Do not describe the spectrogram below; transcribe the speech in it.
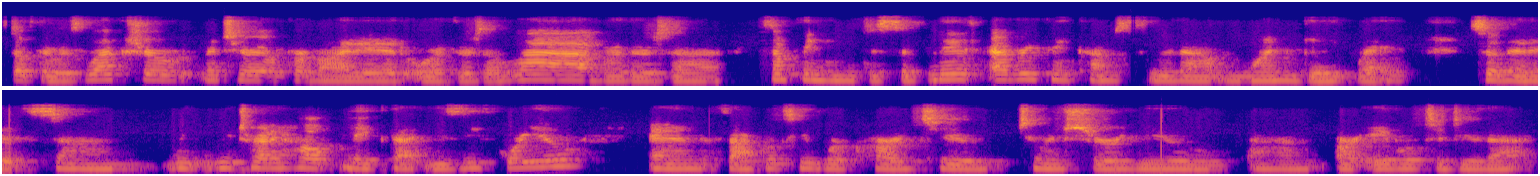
So if there was lecture material provided, or if there's a lab, or there's a something you need to submit, everything comes through that one gateway, so that it's um, we, we try to help make that easy for you and faculty work hard to to ensure you um, are able to do that.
